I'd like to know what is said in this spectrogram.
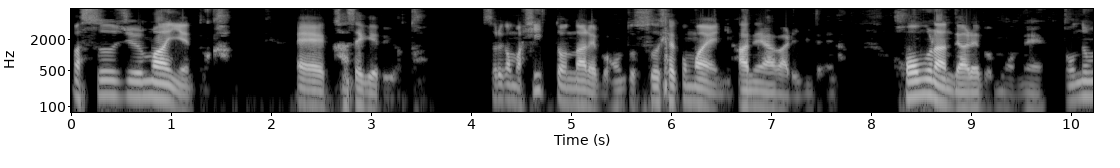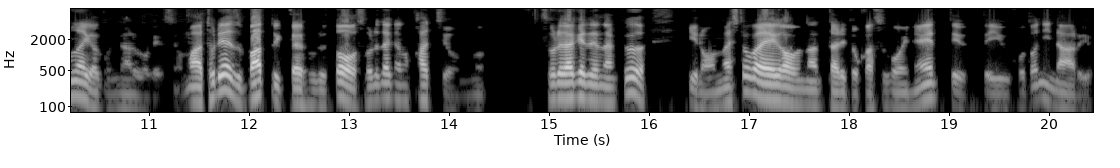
まあ、数十万円とか、えー、稼げるよと。それがまヒットになれば本当数百万円に跳ね上がりみたいな。ホームランであればもうね、とんでもない額になるわけですよ。まあ、とりあえずバット一回振ると、それだけの価値を生む。それだけでなく、いろんな人が笑顔になったりとか、すごいねって言っていうことになるよ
